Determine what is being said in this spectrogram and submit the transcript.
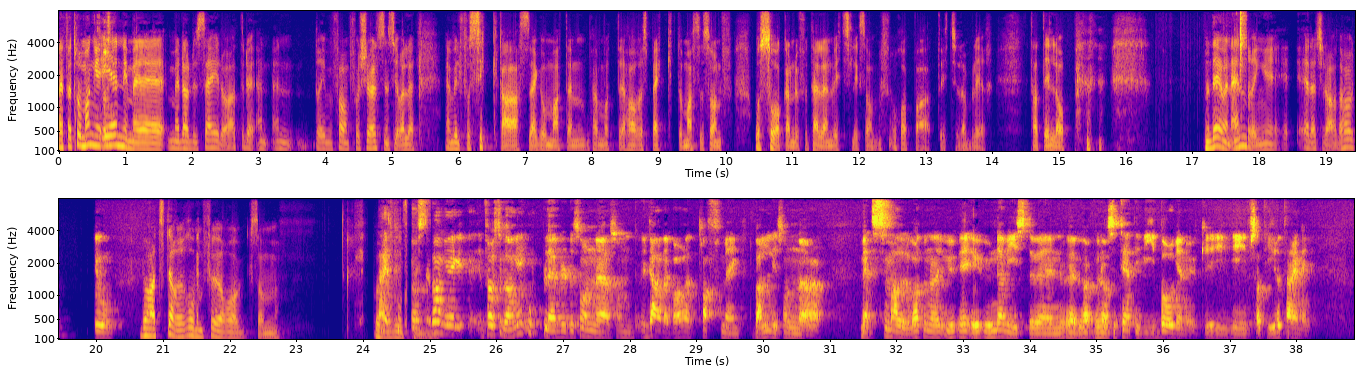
Men for jeg tror mange er enig med, med det du sier, da, at det, en, en driver form for selvsensur. Eller en vil forsikre seg om at en på en måte har respekt og masse sånn. Og så kan du fortelle en vits, liksom. Og håpe at ikke det blir tatt ille opp. Men det er jo en endring, er det ikke det? det har, jo. Du har et større rom før òg som Nei, jeg tror første gang jeg, første gang jeg opplevde det sånn, eh, sånn, der det bare traff meg veldig sånn eh, med et smell, var at jeg underviste ved Universitetet i Viborg en uke i, i satiretegning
